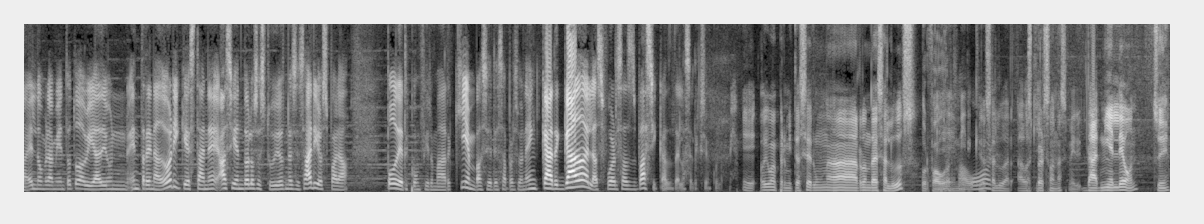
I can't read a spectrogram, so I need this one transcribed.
no. el nombramiento todavía de un entrenador y que están eh, haciendo los estudios necesarios para poder confirmar quién va a ser esa persona encargada de las fuerzas básicas de la selección Colombia. Eh, oiga, ¿me permite hacer una ronda de saludos? Por favor. Eh, Por mire, favor. quiero saludar a dos personas. Mire, Daniel León. Sí.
